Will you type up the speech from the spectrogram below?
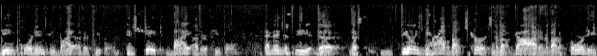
being poured into by other people and shaped by other people. And then just the, the, the feelings we have about church and about God and about authority,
